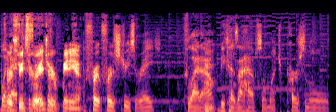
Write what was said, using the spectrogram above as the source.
But For Streets of Rage or Mania? For for Streets of Rage, flat out, Hmm. because I have so much personal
